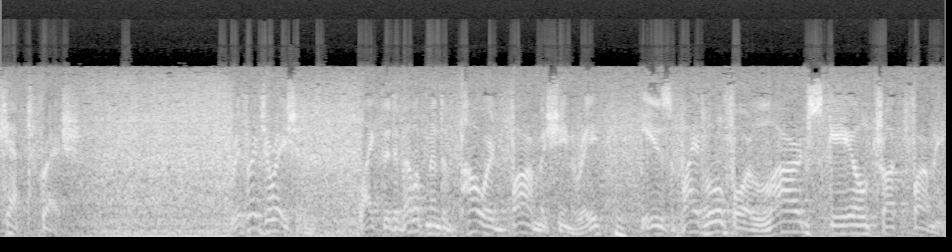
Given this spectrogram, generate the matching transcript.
kept fresh. Refrigeration, like the development of powered farm machinery, is vital for large-scale truck farming.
